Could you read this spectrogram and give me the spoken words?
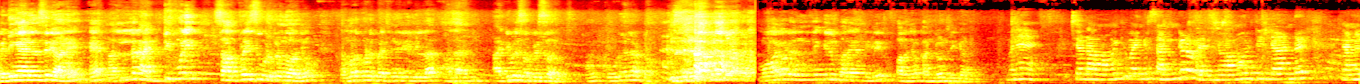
വെഡിങ് ആനിവേഴ്സറി ആണ്. നല്ല നല്ലൊരു അടിപൊളി സർപ്രൈസ് കൊടുക്കണം എന്ന് പറഞ്ഞു. നമ്മളെ കൊണ്ട് പറ്റുന്ന രീതിയിലുള്ള അടിപൊളി സർപ്രൈസ് പറഞ്ഞു അത് കൂടുതലാട്ടോ. മോനോട് എന്തെങ്കിലും പറയാണെങ്കിൽ പറഞ്ഞോ കണ്ടോണ്ടിരിക്കാണ് മോനെ ചേട്ടാ അമ്മയ്ക്ക് ഭയങ്കര സങ്കടം വരുന്നു. അമ്മ വീട്ടില്ലാണ്ട് ഞങ്ങൾ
